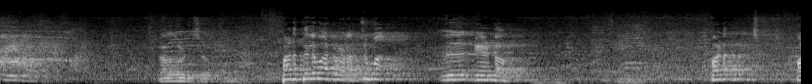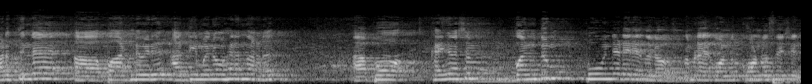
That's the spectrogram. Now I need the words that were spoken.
കഴിയട്ടോ അത് പടത്തിലെ പാട്ട് പാടാം. ചുമ്മാ ഇത് കേട്ടോ. പട പടത്തിന്റെ പാട്ടിന്റെ പേര് അതിമനോഹരം എന്നാണ്. അപ്പോ കഴിഞ്ഞ വർഷം വണ്ടും പൂവിന്റെ ഇടയിലായിരുന്നല്ലോ നമ്മുടെ കോൺവെർസേഷൻ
